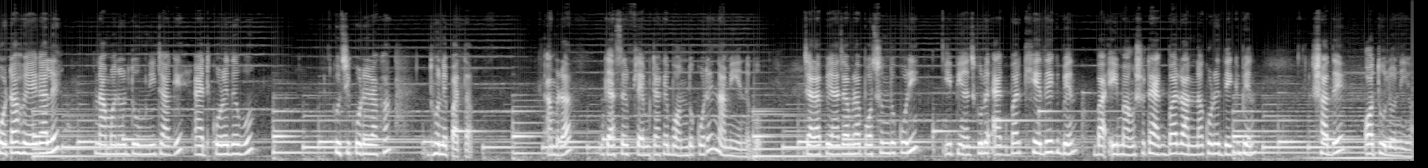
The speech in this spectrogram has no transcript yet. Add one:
ফোটা হয়ে গেলে নামানোর দু মিনিট আগে অ্যাড করে দেব কুচি করে রাখা ধনে পাতা। আমরা গ্যাসের ফ্লেমটাকে বন্ধ করে নামিয়ে নেব। যারা পেঁয়াজ আমরা পছন্দ করি, এই পেঁয়াজগুলো একবার খেয়ে দেখবেন বা এই মাংসটা একবার রান্না করে দেখবেন, স্বাদে অতুলনীয়।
